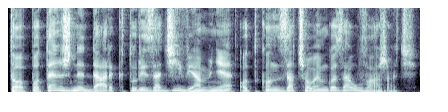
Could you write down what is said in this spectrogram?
To potężny dar, który zadziwia mnie, odkąd zacząłem go zauważać.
